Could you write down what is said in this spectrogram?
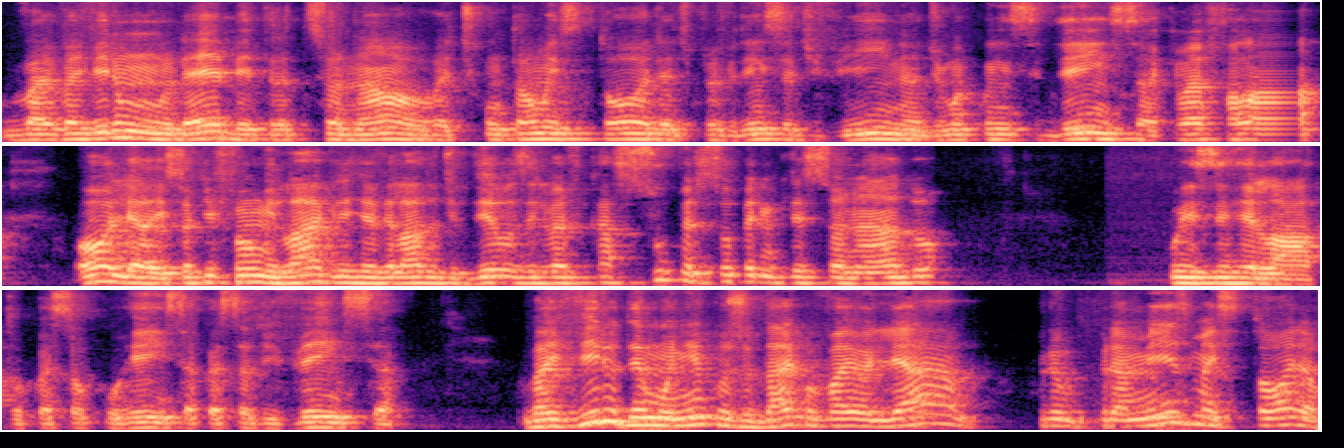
vai, vai vir um Rebbe tradicional, vai te contar uma história de providência divina, de uma coincidência, que vai falar olha, isso aqui foi um milagre revelado de Deus, ele vai ficar super, super impressionado com esse relato, com essa ocorrência, com essa vivência. Vai vir o demoníaco judaico, vai olhar para a mesma história,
